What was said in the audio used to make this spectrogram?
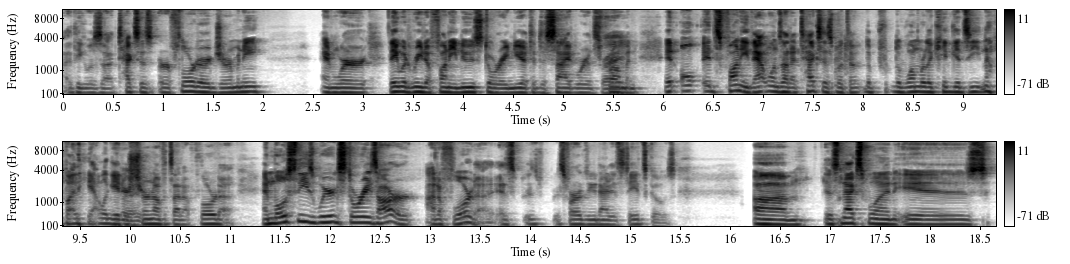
I think it was uh, Texas or Florida or Germany, and where they would read a funny news story and you have to decide where it's Right. from. And it all it's funny that one's out of Texas, but the, the the one where the kid gets eaten up by the alligator, Right. sure enough, it's out of Florida. And most of these weird stories are out of Florida as as, as far as the United States goes. Um, this next one is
